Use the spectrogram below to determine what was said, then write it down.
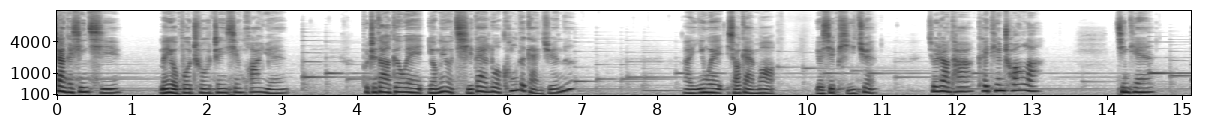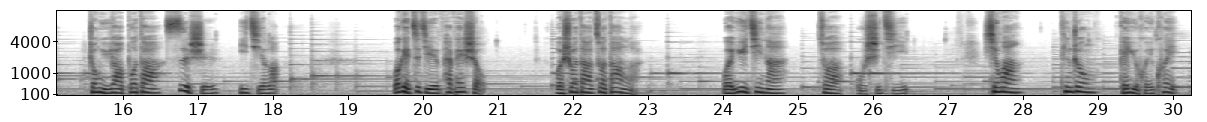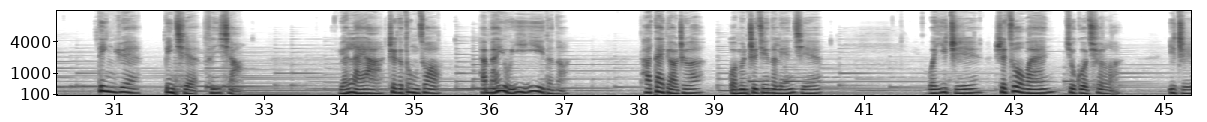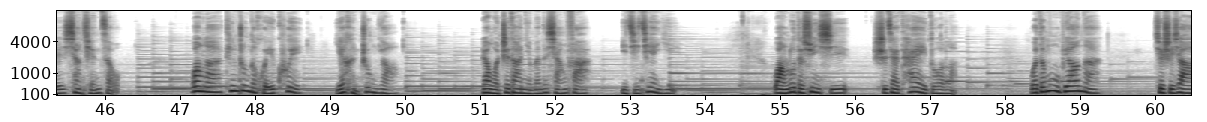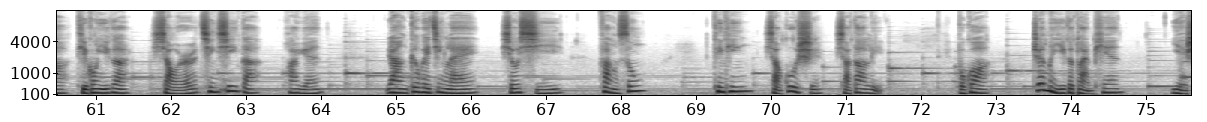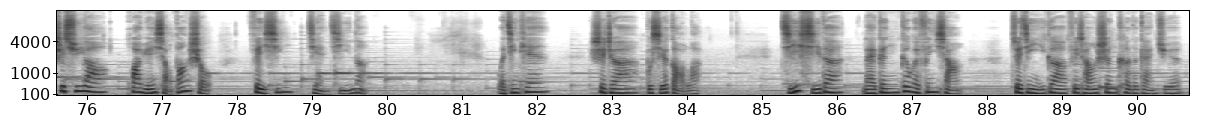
上个星期没有播出《真心花园》，不知道各位有没有期待落空的感觉呢？啊，因为小感冒，有些疲倦，就让它开天窗了。今天终于要播到四十一集了，我给自己拍拍手，我说到做到了。我预计呢做五十集，希望听众。给予回馈、订阅并且分享。原来啊，这个动作还蛮有意义的呢。它代表着我们之间的连结。我一直是做完就过去了，一直向前走，忘了听众的回馈也很重要，让我知道你们的想法以及建议。网络的讯息实在太多了。我的目标呢，就是要提供一个小而清新的花园，让各位进来休息、放松，听听小故事、小道理。不过，这么一个短片，也是需要花园小帮手费心剪辑呢。我今天试着不写稿了，即席的来跟各位分享。最近一个非常深刻的感觉，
